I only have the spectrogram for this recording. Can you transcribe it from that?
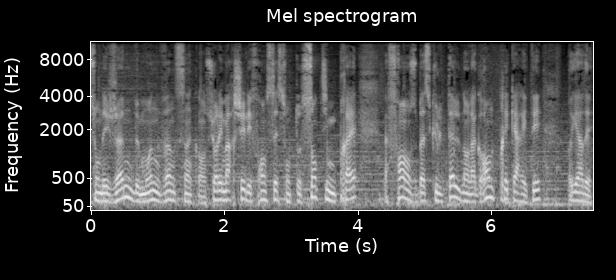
sont des jeunes de moins de 25 ans. Sur les marchés, les Français sont au centime près. La France bascule-t-elle dans la grande précarité? Regardez.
